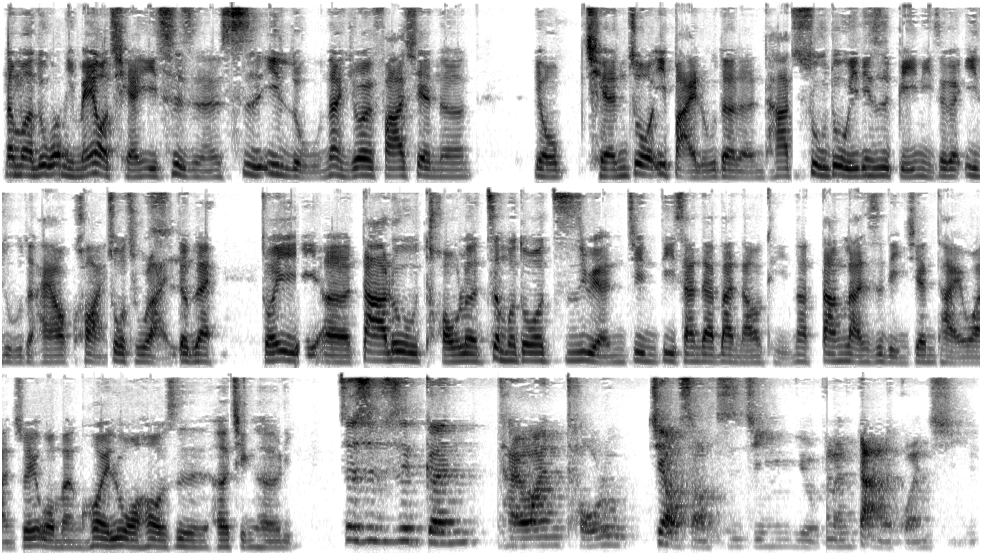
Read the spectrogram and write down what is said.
那么如果你没有钱，一次只能试一炉，那你就会发现呢，有钱做一百炉的人，他速度一定是比你这个一炉的还要快做出来，对不对？所以呃，大陆投了这么多资源进第三代半导体，那当然是领先台湾，所以我们会落后是合情合理。这是不是跟台湾投入较少资金有蛮大的关系？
